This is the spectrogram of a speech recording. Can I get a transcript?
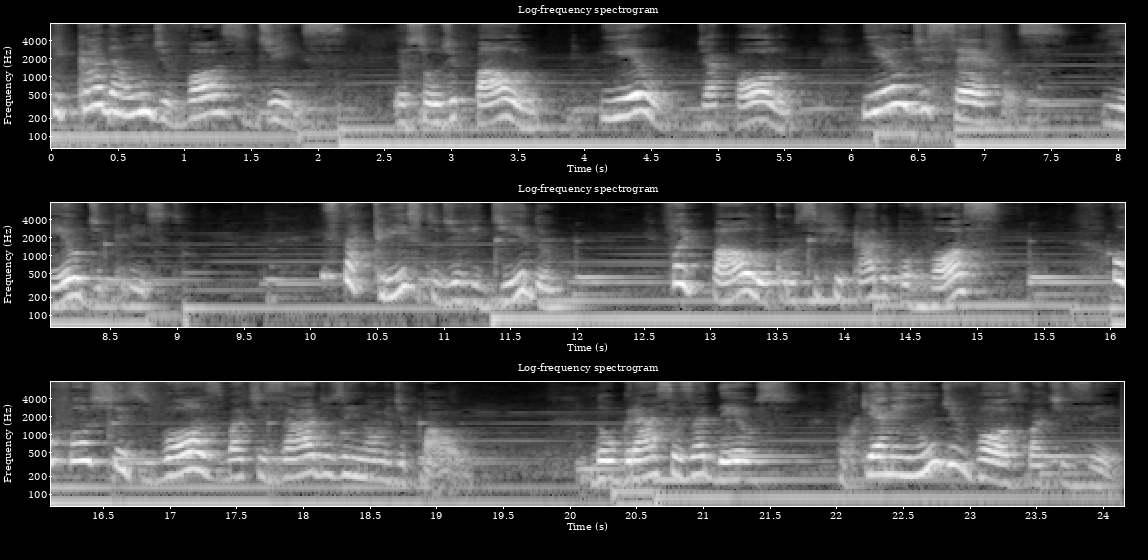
que cada um de vós diz: Eu sou de Paulo, e eu de Apolo, e eu de Cefas, e eu de Cristo. Está Cristo dividido? Foi Paulo crucificado por vós? Ou fostes vós batizados em nome de Paulo? Dou graças a Deus, porque a nenhum de vós batizei,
